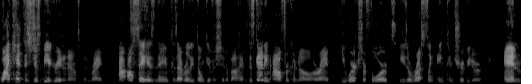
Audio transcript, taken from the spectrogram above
why can't this just be a great announcement, right? I'll say his name because I really don't give a shit about him. This guy named Alfred Konuwa, all right? He works for Forbes. He's a Wrestling Inc. contributor. And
